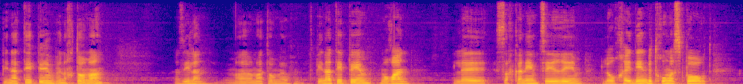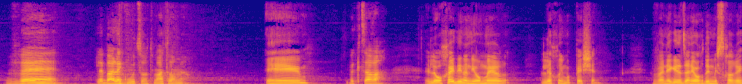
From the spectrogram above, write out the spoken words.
פינת טיפים ונחתום, אה? אז אילן, מה, מה אתה אומר? פינת טיפים, מורן, לשחקנים צעירים, לעורכי דין בתחום הספורט, ולבעלי קבוצות, מה אתה אומר? בקצרה. לעורכי דין אני אומר, לכו עם הפשן. ואני אגיד את זה, אני עורך דין מסחרי.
